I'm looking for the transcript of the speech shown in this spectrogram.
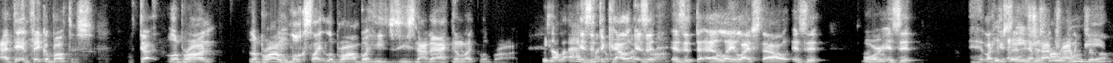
I didn't think about this. That LeBron LeBron looks like LeBron, but he's he's not acting like LeBron. He's not acting. Is it like the Cal? Like is it is it the LA lifestyle? Is it or mm-hmm. is it like His you said him not trying to be? To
